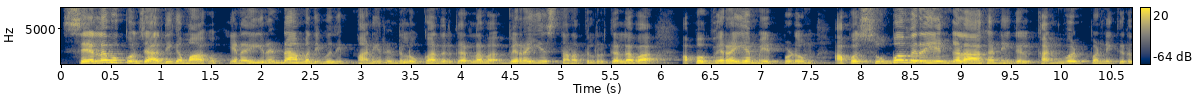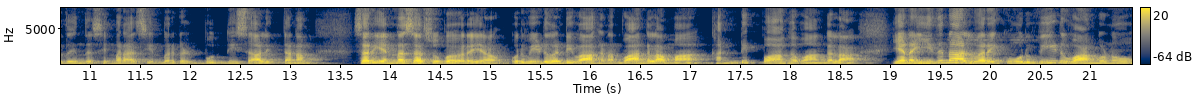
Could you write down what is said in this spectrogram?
செலவு கொஞ்சம் அதிகமாகும். ஏன்னா இரண்டாம் அதிபதி பனிரெண்டில் உட்கார்ந்துருக்கார்லவா விரயஸ்தானத்தில் இருக்கல்லவா அப்போ விரயம் ஏற்படும். அப்போ சுப விரயங்களாக நீங்கள் கன்வெர்ட் பண்ணிக்கிறது இந்த சிம்மராசி என்பர்கள் புத்திசாலித்தனம். சார் என்ன சார் சுப விரயம்? ஒரு வீடு வண்டி வாகனம் வாங்கலாமா? கண்டிப்பாக வாங்கலாம். ஏன்னா இது நாள் வரைக்கும் ஒரு வீடு வாங்கணும்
